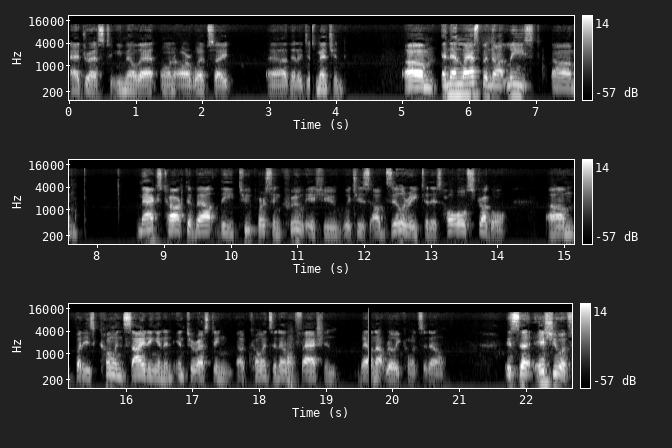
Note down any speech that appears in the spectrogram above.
address to email that on our website uh, that I just mentioned. Um, and then, last but not least, um, Max talked about the two person crew issue, which is auxiliary to this whole struggle, um, but is coinciding in an interesting, uh, coincidental fashion. Well, not really coincidental. It's the issue of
